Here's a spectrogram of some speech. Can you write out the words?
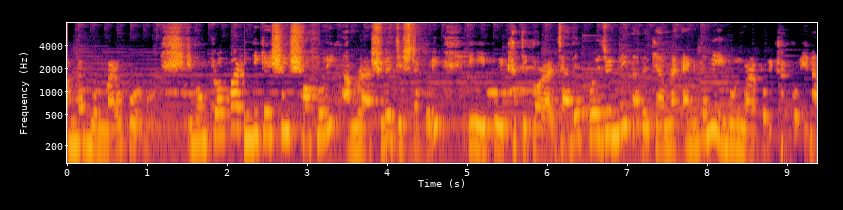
আমরা বোন ম্যারো করব এবং প্রপার ইন্ডিকেশন সহই আমরা আসলে চেষ্টা করি এই পরীক্ষাটি করার। যাদের প্রয়োজন নেই, তাদেরকে আমরা একদমই এই বোন ম্যারো পরীক্ষা করি না।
